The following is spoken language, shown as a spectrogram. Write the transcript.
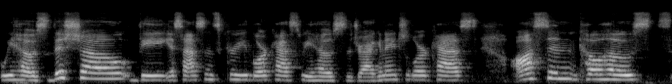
we host this show, the Assassin's Creed Lorecast. We host the Dragon Age Lorecast. Austin co-hosts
